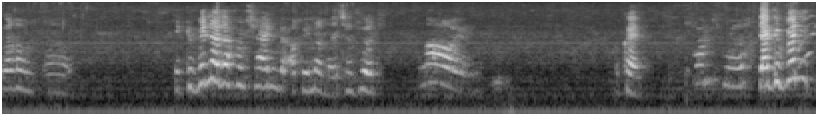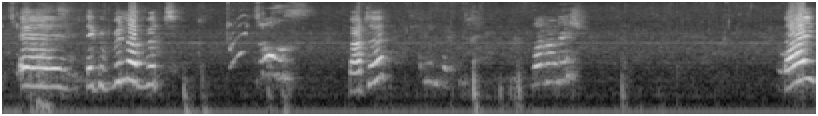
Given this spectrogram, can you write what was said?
äh, der Gewinner darf entscheiden, wer Arena-Leiter wird. Nein. Okay. Der Gewinn, äh, der Gewinner wird, Los. warte, Nein, noch nicht. drei,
